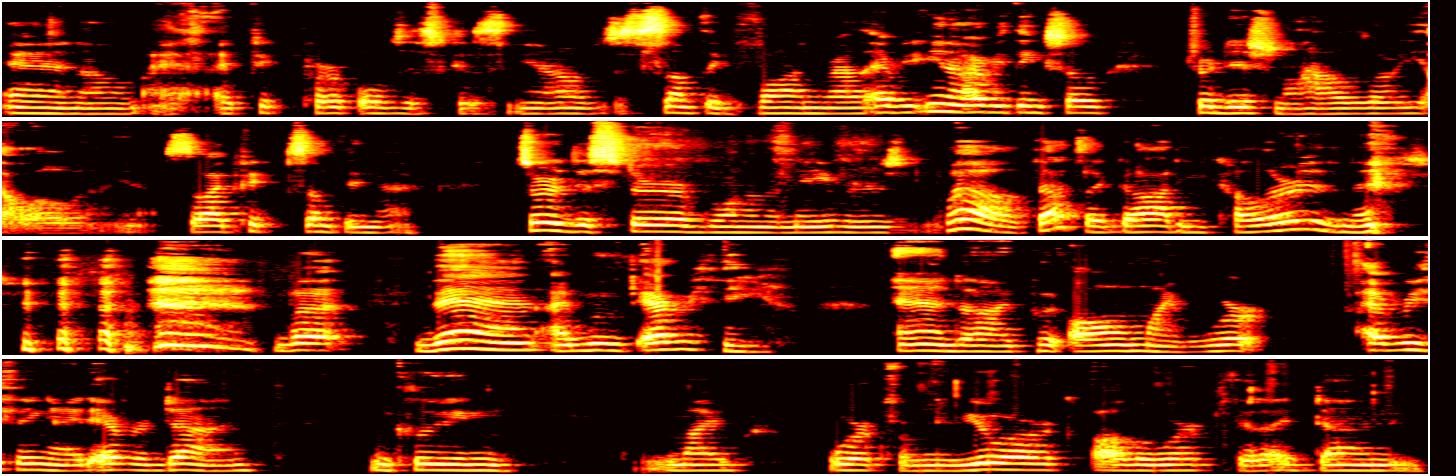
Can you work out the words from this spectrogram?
and um, I, I picked purple just because you know just something fun. Rather every you know everything's so traditional. Houses are yellow, and, you know. So I picked something that sort of disturbed one of the neighbors. Well, that's a gaudy color, isn't it? but then I moved everything, and I put all my work, everything I'd ever done including my work from New York, all the work that I'd done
